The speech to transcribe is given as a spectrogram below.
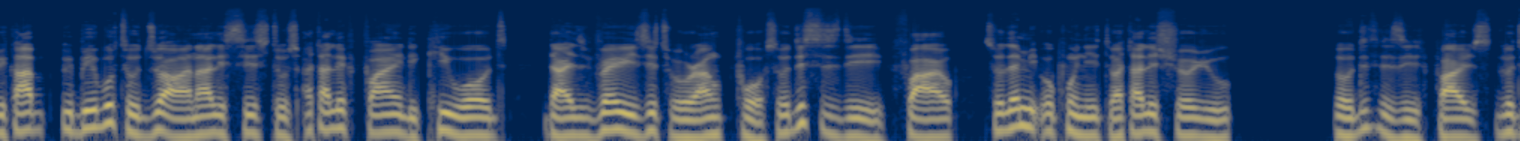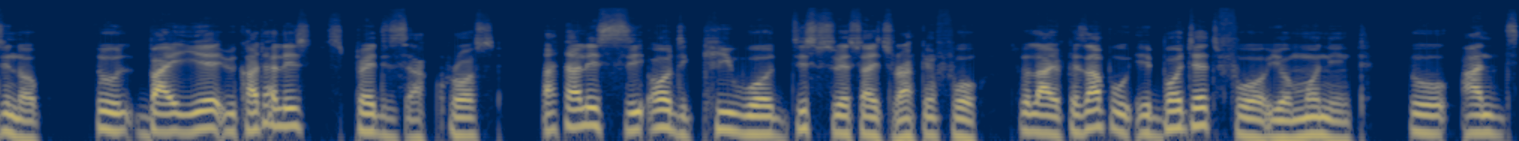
we can we'll be able to do our analysis to actually find the keywords that is very easy to rank for. So this is the file. So let me open it to actually show you. So this is the file it's loading up. So by here, we can actually spread this across, actually see all the keywords this website is ranking for. So like for example, a budget for your money. So and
